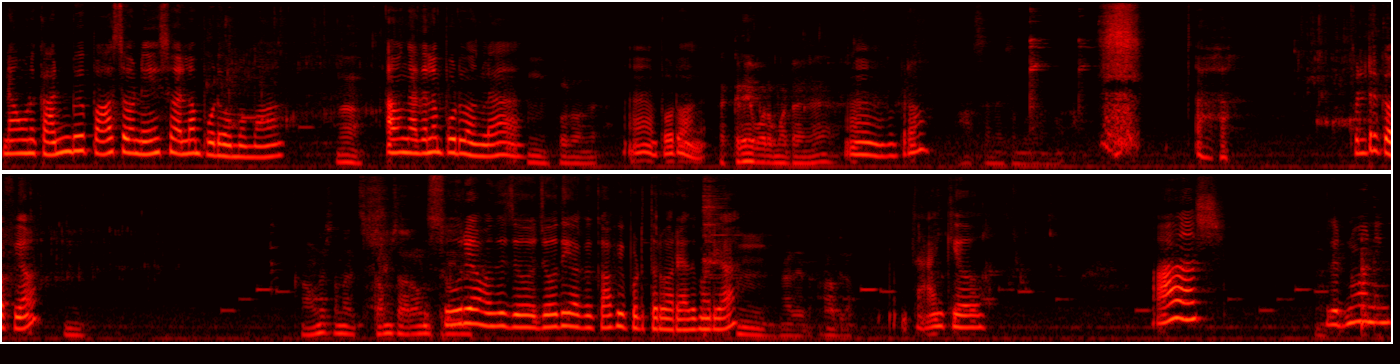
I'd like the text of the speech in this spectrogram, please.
நான் உனக்கு அன்பு பாசம் நேசம் எல்லாம் போடுவேன் மாமா. அவங்க அதெல்லாம் போடுவாங்களா? ம் போடுவாங்க. ஆ போடுவாங்க. சர்க்கரையே போட மாட்டாங்க. ஆ அப்புறம்? சம்பளம் ஆஹா. ஃபில்டர் காஃபியா சொன்னேன் கம்ஸ் சூர்யா வந்து ஜோ ஜோதிகாவுக்கு காஃபி போட்டு தருவார் அது மாதிரியா? தேங்க்யூ ஆஷ் குட் மார்னிங்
